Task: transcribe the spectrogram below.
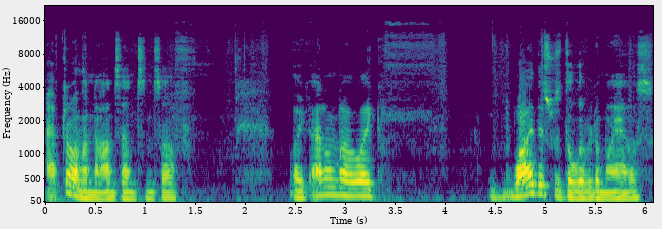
after all the nonsense and stuff, like I don't know, like why this was delivered to my house.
